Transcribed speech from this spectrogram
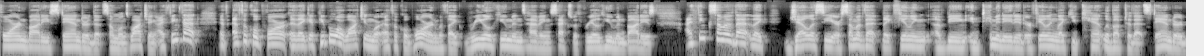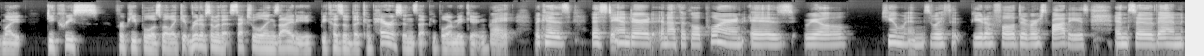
porn body standard that someone's watching. I think that if ethical porn, like if people were watching more ethical porn with like real humans having sex with real human bodies, I think some of that like jealousy or some of that like feeling of being intimidated or feeling like you can't live up to that standard might decrease for people as well. Like get rid of some of that sexual anxiety because of the comparisons that people are making. Right. Because the standard in ethical porn is real humans with beautiful, diverse bodies. And so then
